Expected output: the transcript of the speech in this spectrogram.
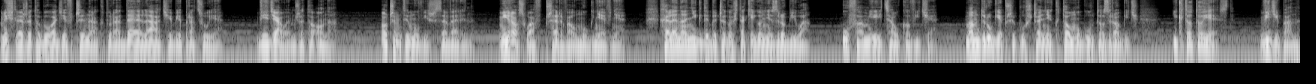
Myślę, że to była dziewczyna, która DLA ciebie pracuje. Wiedziałem, że to ona. O czym ty mówisz, Seweryn? Mirosław przerwał mu gniewnie. Helena nigdy by czegoś takiego nie zrobiła. Ufam jej całkowicie. Mam drugie przypuszczenie, kto mógł to zrobić. I kto to jest? Widzi pan,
